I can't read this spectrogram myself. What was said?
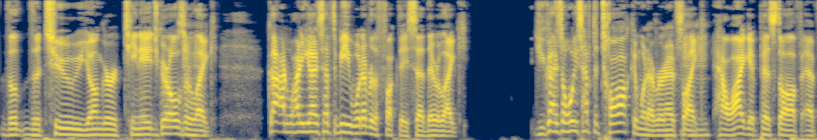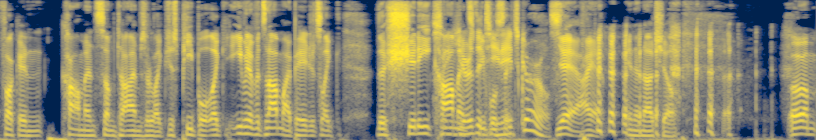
the the two younger teenage girls Mm-hmm. are like, God, why do you guys have to be whatever the fuck they said? They were like. You guys always have to talk and whatever, and it's like Mhm. how I get pissed off at fucking comments sometimes, or like just people, like even if it's not my page, it's like the shitty So comments you're the people say. teenage girls. Yeah, I am in a nutshell. Um,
